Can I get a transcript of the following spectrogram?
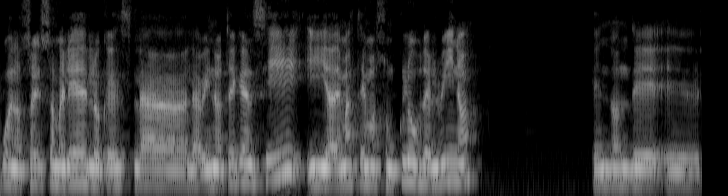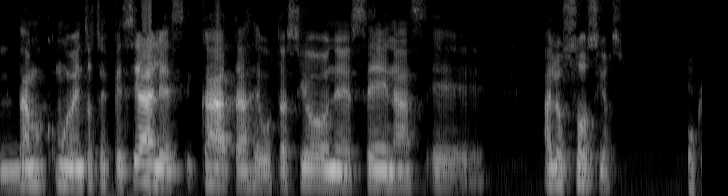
bueno, soy sommelier de lo que es la, la, vinoteca en sí, y además tenemos un club del vino, en donde damos como eventos especiales, catas, degustaciones, cenas, a los socios. Ok.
